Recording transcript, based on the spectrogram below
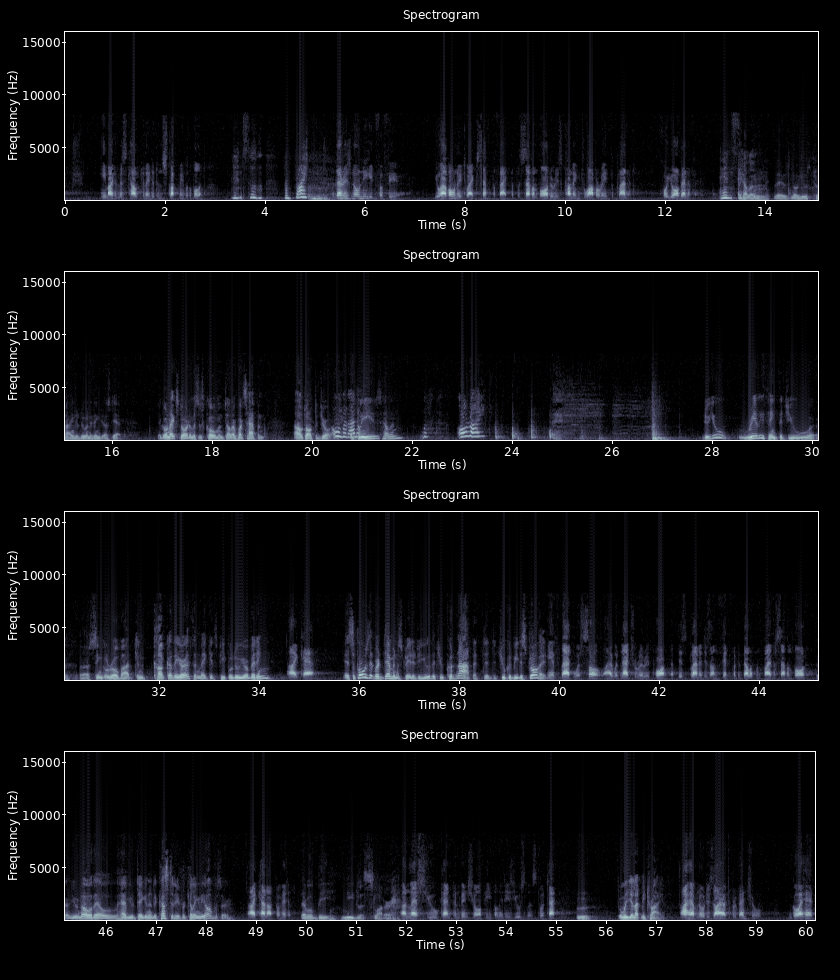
He might have miscalculated and struck me with a bullet. Ansel, I'm frightened. There is no need for fear. You have only to accept the fact that the Seventh Order is coming to operate the planet for your benefit. Anson. Helen, there's no use trying to do anything just yet. Now go next door to Mrs. Coleman. Tell her what's happened. I'll talk to George. Oh, but I Uh, don't- Please, Helen. All right. Do you really think that you, uh, a single robot, can conquer the Earth and make its people do your bidding? I can. Uh, suppose it were demonstrated to you that you could not, that, uh, that you could be destroyed. If that were so, I would naturally report that this planet is unfit for development by the Seventh Order. Well, you know they'll have you taken into custody for killing the officer. I cannot permit it. There will be needless slaughter. Unless you can convince your people it is useless to attack me. Hmm. Will you let me try? I have no desire to prevent you. Go ahead.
